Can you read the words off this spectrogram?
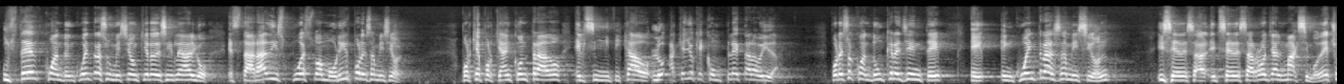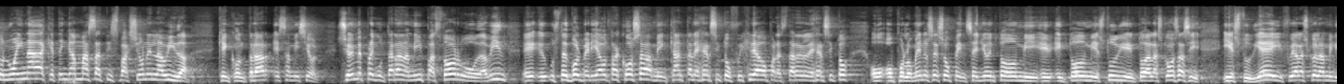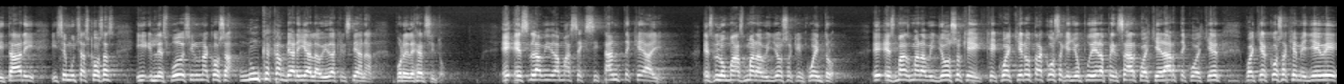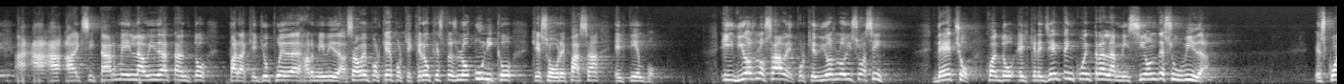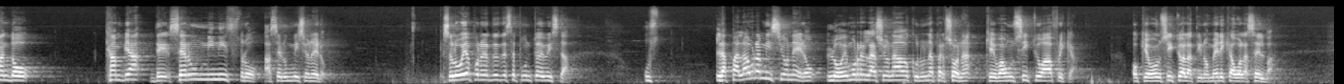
Usted cuando encuentra su misión, quiero decirle algo, estará dispuesto a morir por esa misión. ¿Por qué? Porque ha encontrado el significado, lo, aquello que completa la vida. Por eso cuando un creyente eh, encuentra esa misión y se, se desarrolla al máximo. De hecho, no hay nada que tenga más satisfacción en la vida que encontrar esa misión. Si hoy me preguntaran a mí, pastor o David, eh, eh, ¿usted volvería a otra cosa? Me encanta el ejército, fui criado para estar en el ejército, o, por lo menos eso pensé yo en todo mi, en, todo mi estudio y en todas las cosas, y, estudié y fui a la escuela militar y hice muchas cosas, y les puedo decir una cosa, nunca cambiaría la vida cristiana por el ejército. E, es la vida más excitante que hay. Es lo más maravilloso que encuentro. E, es más maravilloso que, cualquier otra cosa que yo pudiera pensar, cualquier arte, cualquier, cualquier cosa que me lleve a, excitarme en la vida tanto para que yo pueda dejar mi vida. ¿Saben por qué? Porque creo que esto es lo único que sobrepasa el tiempo. Y Dios lo sabe porque Dios lo hizo así. De hecho, cuando el creyente encuentra la misión de su vida, es cuando cambia de ser un ministro a ser un misionero. Se lo voy a poner desde este punto de vista. La palabra misionero lo hemos relacionado con una persona que va a un sitio a África o que va a un sitio a Latinoamérica o a la selva.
